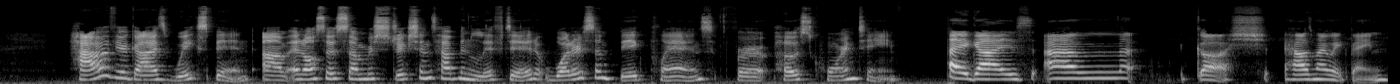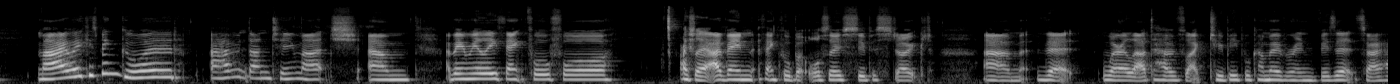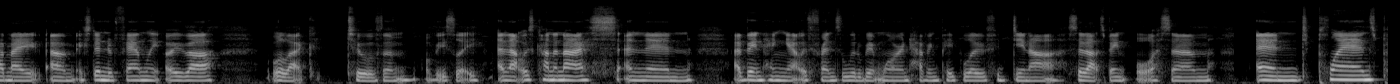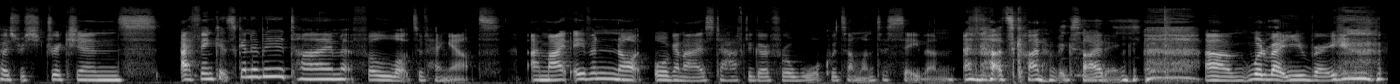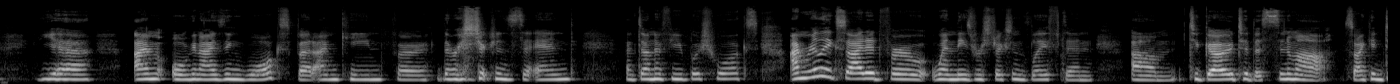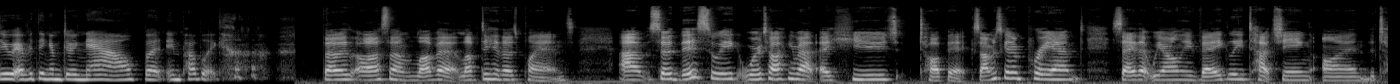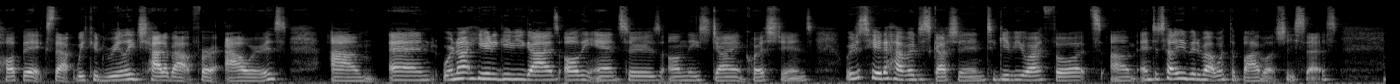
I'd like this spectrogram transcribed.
how have your guys' weeks been? Um, and also, some restrictions have been lifted. What are some big plans for post quarantine? Hey guys, um, gosh, how's my week been? My week has been good. I haven't done too much. Um, I've been really thankful for, actually, I've been thankful but also super stoked um, that we're allowed to have like two people come over and visit. So I had my um, extended family over well, like two of them, obviously, and that was kind of nice. And then I've been hanging out with friends a little bit more and having people over for dinner, so that's been awesome. And plans post restrictions. I think it's going to be a time for lots of hangouts. I might even not organize to have to go for a walk with someone to see them, and that's kind of exciting. Um, what about you, Bri? yeah, I'm organizing walks, but I'm keen for the restrictions to end. I've done a few bushwalks. I'm really excited for when these restrictions lift and um, to go to the cinema so I can do everything I'm doing now, but in public. that is awesome. Love it. Love to hear those plans. Um, so this week we're talking about a huge topic. So I'm just going to preempt, say that we are only vaguely touching on the topics that we could really chat about for hours. Um, and we're not here to give you guys all the answers on these giant questions. We're just here to have a discussion, to give you our thoughts, um, and to tell you a bit about what the Bible actually says.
